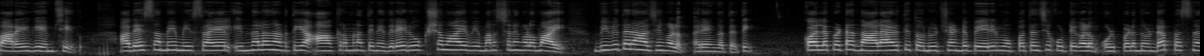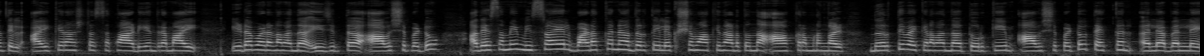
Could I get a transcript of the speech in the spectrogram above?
പറയുകയും ചെയ്തു. അതേസമയം ഇസ്രായേൽ ഇന്നലെ നടത്തിയ ആക്രമണത്തിനെതിരെ രൂക്ഷമായ വിമർശനങ്ങളുമായി വിവിധ രാജ്യങ്ങളും രംഗത്തെത്തി. കൊല്ലപ്പെട്ട നാലായിരത്തി തൊണ്ണൂറ്റിരണ്ട് പേരിൽ മുപ്പത്തഞ്ച് കുട്ടികളും ഉൾപ്പെടുന്നുണ്ട്. പ്രശ്നത്തിൽ ഐക്യരാഷ്ട്രസഭ അടിയന്തരമായി ഇടപെടണമെന്ന് ഈജിപ്ത് ആവശ്യപ്പെട്ടു. അതേസമയം ഇസ്രായേൽ വടക്കൻ അതിർത്തി ലക്ഷ്യമാക്കി നടത്തുന്ന ആക്രമണങ്ങൾ നിർത്തിവെക്കണമെന്ന് തുർക്കിയും ആവശ്യപ്പെട്ടു. തെക്കൻ ലബനിലെ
